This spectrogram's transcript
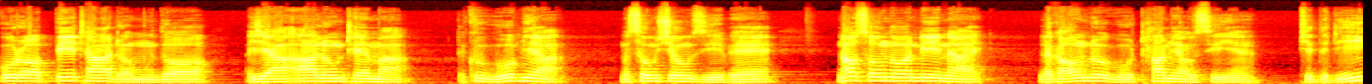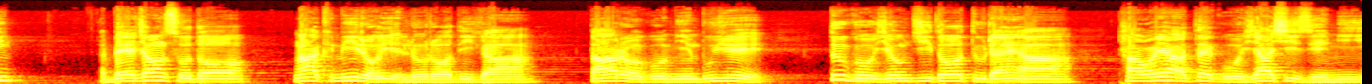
ကိုယ်တော်ပေးထားတော်မူသော အရာအလုံးထဲမှတစ်ခုကိုမျှမဆုံးရှုံးစေဘဲနောက်ဆုံးသောနေ့၌၎င်းတို့ကိုထမြောက်စေရန်ဖြစ်သည်အဘယ်ကြောင့်ဆိုသောငါခမည်းတော်၏အလိုတော်သည်ကားသားတော်ကိုမြင်ဘူး၍သူ့ကိုယုံကြည်သောသူတိုင်းအားထာဝရအသက်ကိုရရှိစေမည်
